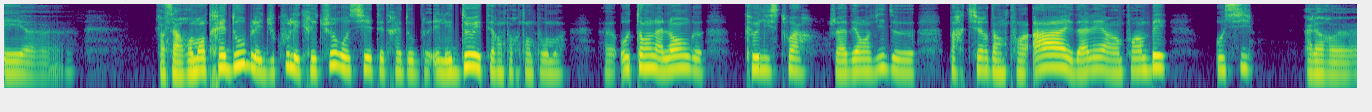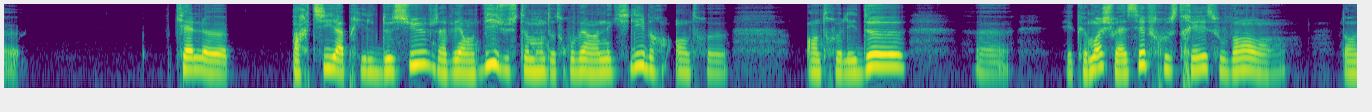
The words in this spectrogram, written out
et enfin, c'est un roman très double et du coup, l'écriture aussi était très double et les deux étaient importants pour moi. autant la langue que l'histoire. J'avais envie de partir d'un point A et d'aller à un point B aussi. Alors, euh, quelle euh, partie a pris le dessus? J'avais envie justement de trouver un équilibre entre, entre les deux. Euh, et que moi, je suis assez frustrée souvent dans,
